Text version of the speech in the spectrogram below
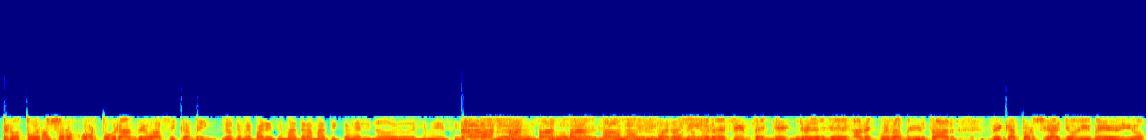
pero todo era un solo cuarto grande básicamente. Lo que me parece más dramático es el inodoro, déjeme decir. Y había un solo diario. bueno, yo quiero decirte que yo llegué a la escuela militar de 14 años y medio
